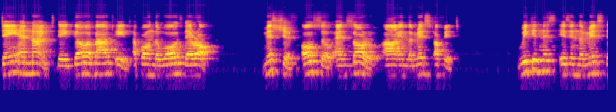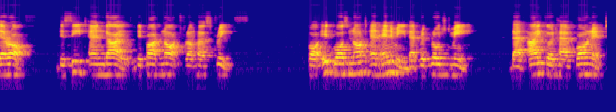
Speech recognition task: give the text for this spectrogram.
Day and night they go about it upon the walls thereof. Mischief also and sorrow are in the midst of it. Wickedness is in the midst thereof. Deceit and guile depart not from her streets. For it was not an enemy that reproached me, that I could have borne it.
